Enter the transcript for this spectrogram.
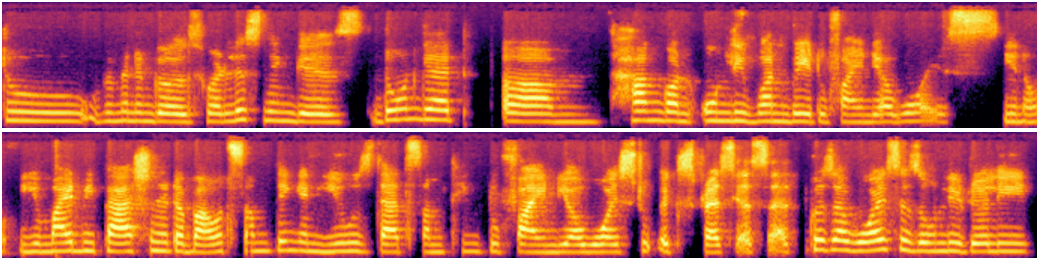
to women and girls who are listening is don't get um, hung on only one way to find your voice. You know you might be passionate about something and use that something to find your voice to express yourself. Because our voice is only really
